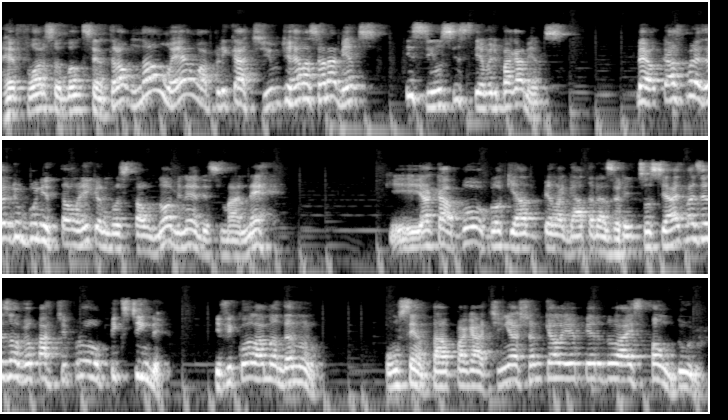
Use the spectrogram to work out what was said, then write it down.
reforça o Banco Central, não é um aplicativo de relacionamentos, e sim um sistema de pagamentos. Bem, é o caso, por exemplo, de um bonitão aí, que eu não vou citar o nome, né, desse mané, que acabou bloqueado pela gata nas redes sociais, mas resolveu partir pro Pix Tinder. E ficou lá mandando um centavo pra gatinha, achando que ela ia perdoar esse pão duro,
